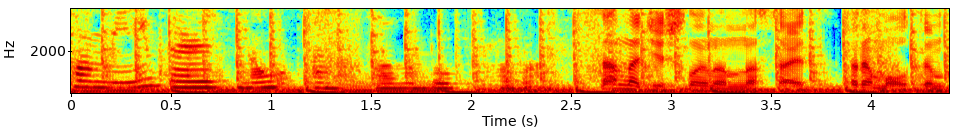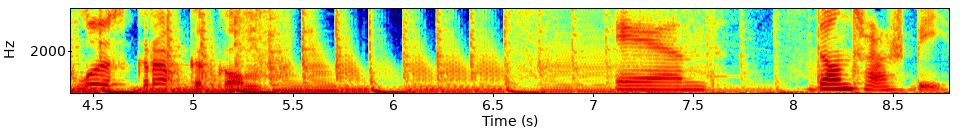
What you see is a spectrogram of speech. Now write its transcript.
For me, there is no unsolvable problems. та надійшли нам на сайт remoteemployees.com. And don't rush B.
